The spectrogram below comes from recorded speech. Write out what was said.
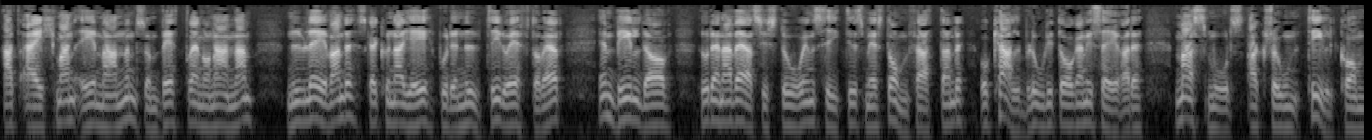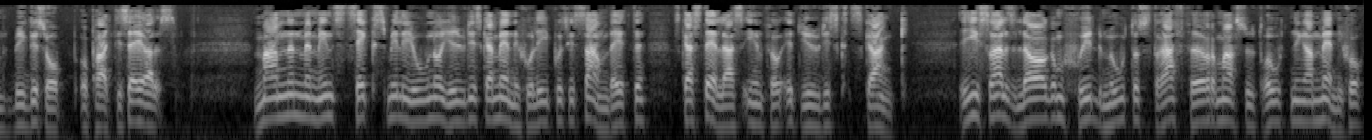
att Eichmann är mannen som bättre än någon annan, nu levande, ska kunna ge både nutid och eftervärld en bild av hur denna världshistoriens hittills mest omfattande och kallblodigt organiserade massmordsaktion tillkom, byggdes upp och praktiserades. Mannen med minst sex miljoner judiska människoliv på sitt samvete ska ställas inför ett judiskt skrank Israels lag om skydd mot och straff för massutrotning av människor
